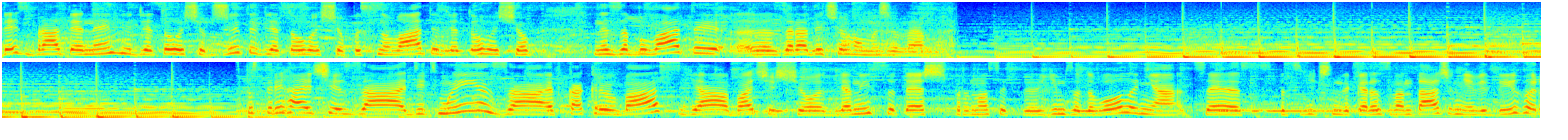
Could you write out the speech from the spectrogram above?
десь брати енергію для того, щоб жити, для того, щоб існувати, для того, щоб не забувати, е, заради чого ми живемо. Спостерігаючи за дітьми, за ФК Кривбас, я бачу, що для них це теж приносить їм задоволення. Це специфічне таке розвантаження від ігор.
